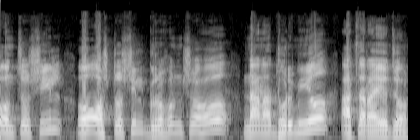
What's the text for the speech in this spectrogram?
পঞ্চশীল ও অষ্টশীল গ্রহণ সহ নানা ধর্মীয় আচার আয়োজন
